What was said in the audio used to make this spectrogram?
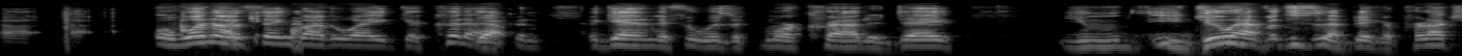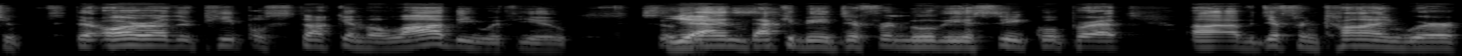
well, one other thing, by the way, it could happen yeah. again if it was a more crowded day you you do have but this is a bigger production. There are other people stuck in the lobby with you. So yes. then that could be a different movie a sequel perhaps uh, of a different kind where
